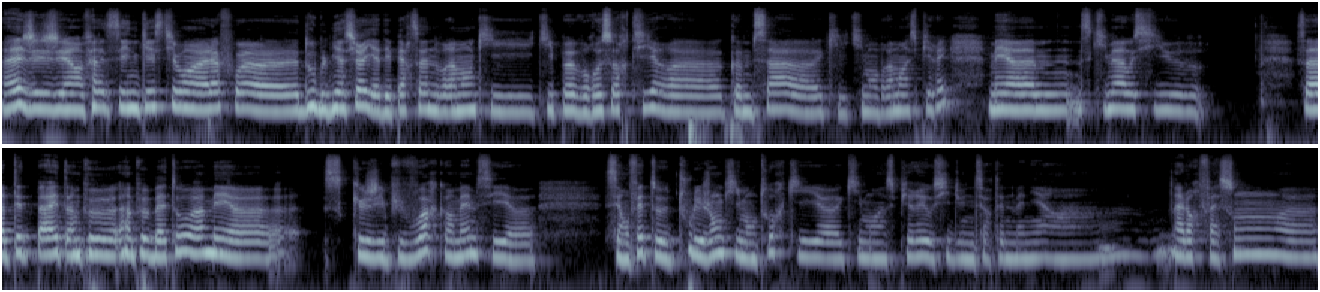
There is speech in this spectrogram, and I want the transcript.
j'ai, enfin, c'est une question à la fois euh, double. Bien sûr, il y a des personnes vraiment qui, qui peuvent ressortir euh, comme ça, euh, qui, qui m'ont vraiment inspiré. Mais ce qui m'a aussi, ça va peut-être paraître un peu un peu bateau, hein, mais ce que j'ai pu voir quand même, c'est c'est en fait euh, tous les gens qui m'entourent qui, euh, qui m'ont inspiré aussi d'une certaine manière euh, à leur façon,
